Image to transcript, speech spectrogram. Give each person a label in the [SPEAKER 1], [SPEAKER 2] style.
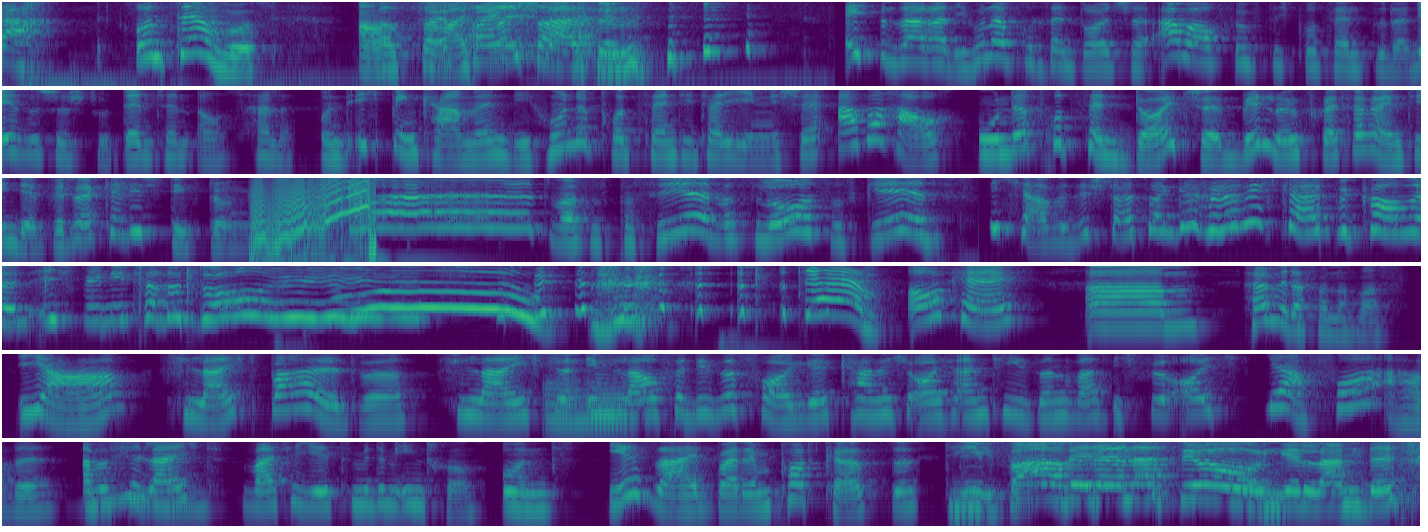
[SPEAKER 1] Dach und Servus aus,
[SPEAKER 2] Aus zwei Freistaaten. Ich bin Sarah, die 100% deutsche, aber auch 50% sudanesische Studentin aus Halle.
[SPEAKER 1] Und ich bin Carmen, die 100% italienische, aber auch 100% deutsche Bildungsreferentin der Petra Kelly Stiftung.
[SPEAKER 2] What? Was ist passiert? Was ist los? Was geht?
[SPEAKER 1] Ich habe die Staatsangehörigkeit bekommen. Ich bin Italo-Deutsch.
[SPEAKER 2] Damn! Okay. Ähm, hören wir davon noch was?
[SPEAKER 1] Ja, vielleicht bald. Äh, Vielleicht äh,
[SPEAKER 2] Mhm.
[SPEAKER 1] im Laufe dieser Folge kann ich euch anteasern, was ich für euch, ja, vorhabe. Aber
[SPEAKER 2] Mhm.
[SPEAKER 1] vielleicht weiter jetzt mit dem Intro. Und ihr seid bei dem Podcast äh,
[SPEAKER 2] Die Farbe der Nation
[SPEAKER 1] gelandet.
